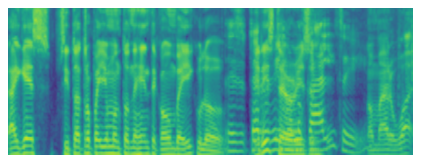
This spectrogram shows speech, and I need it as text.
I guess, si tú atropellas un montón de gente con un vehículo, Es it is terrorism. local, sí. No matter what.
